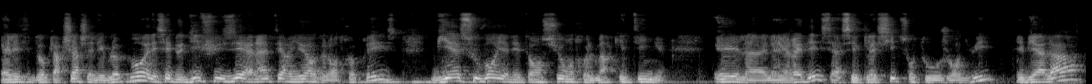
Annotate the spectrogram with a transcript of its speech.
elle est, donc la recherche et développement, elle essaie de diffuser à l'intérieur de l'entreprise. Bien souvent, il y a des tensions entre le marketing et la, la R&D, c'est assez classique, surtout aujourd'hui. Eh bien là,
